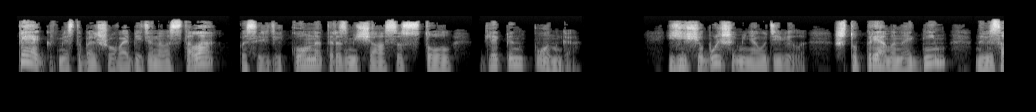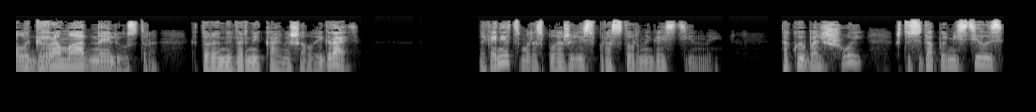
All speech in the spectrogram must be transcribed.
Пег вместо большого обеденного стола посреди комнаты размещался стол для пинг-понга. Еще больше меня удивило, что прямо над ним нависала громадная люстра, которая наверняка мешала играть. Наконец мы расположились в просторной гостиной. Такой большой, что сюда поместилось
